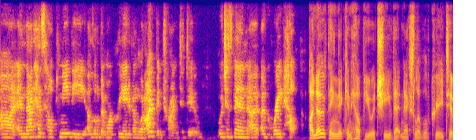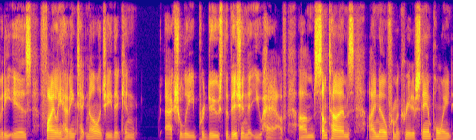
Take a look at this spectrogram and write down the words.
uh, and that has helped me be a little bit more creative in what I've been trying to do, which has been a, a great help. Another thing that can help you achieve that next level of creativity is finally having technology that can actually produce the vision that you have. Um, sometimes I know from a creative standpoint,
